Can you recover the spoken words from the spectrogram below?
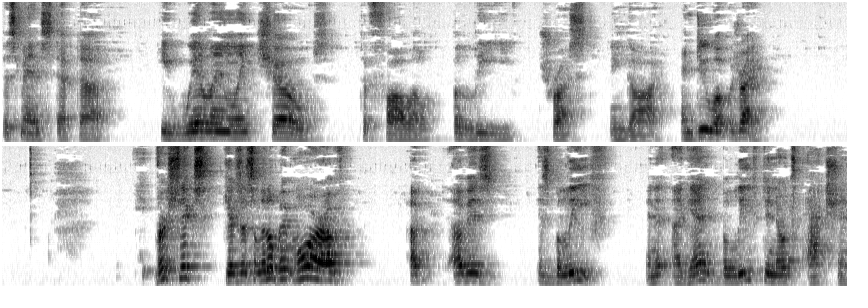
this man stepped up. He willingly chose to follow, believe, trust in God, and do what was right verse 6 gives us a little bit more of, of, of his, his belief. And again, belief denotes action.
